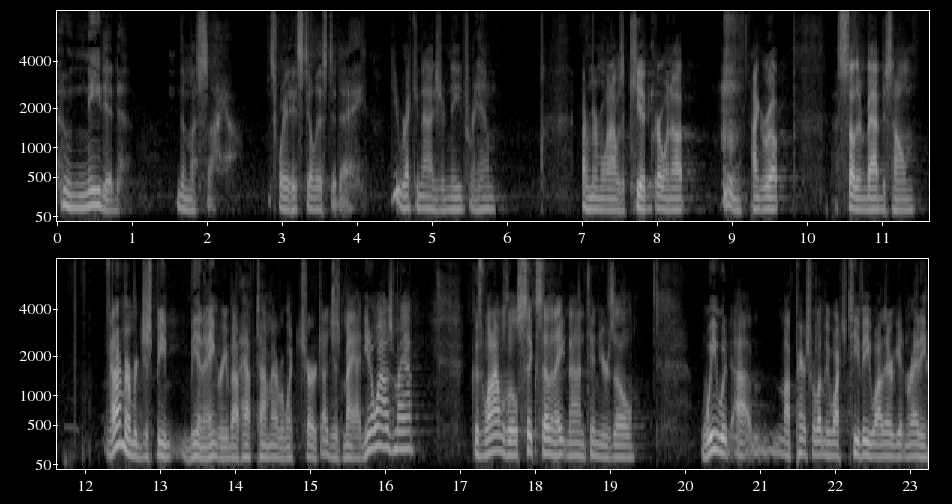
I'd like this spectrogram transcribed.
who needed the Messiah. That's where he still is today. Do you recognize your need for him? I remember when I was a kid growing up, I grew up a Southern Baptist home. And I remember just being, being angry about half the time I ever went to church. I was just mad. You know why I was mad? Because when I was a little six, seven, eight, nine, ten years old, we would, uh, my parents would let me watch TV while they were getting ready,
